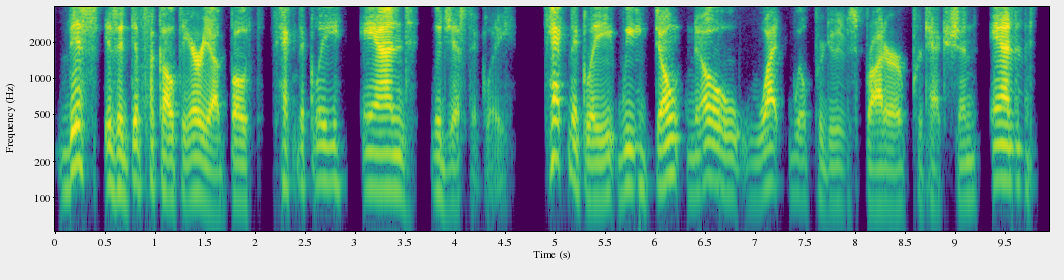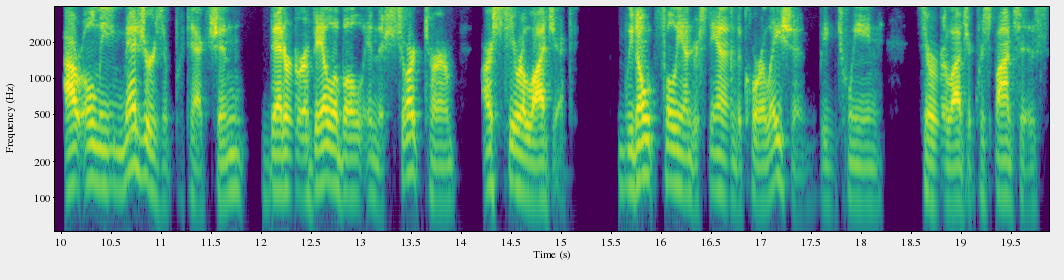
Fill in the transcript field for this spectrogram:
This is a difficult area, both technically and logistically. Technically, we don't know what will produce broader protection, and our only measures of protection that are available in the short term are serologic. We don't fully understand the correlation between serologic responses,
